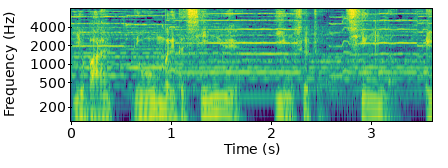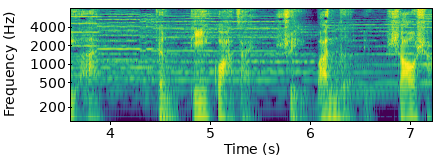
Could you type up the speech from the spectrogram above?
一弯如眉的新月映射着清冷黑暗，正低挂在水湾的柳梢上。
